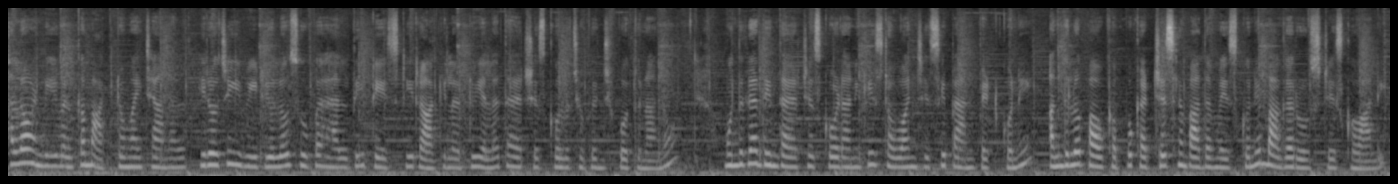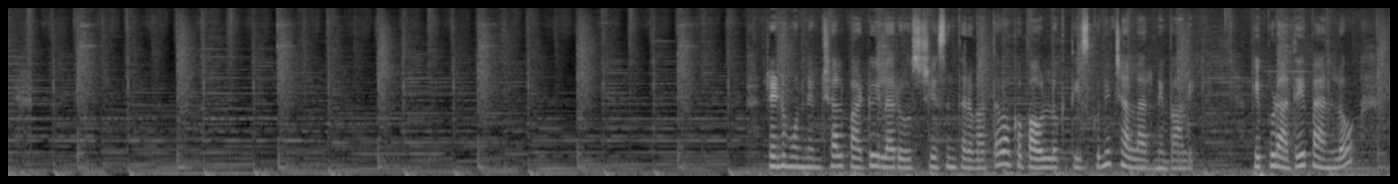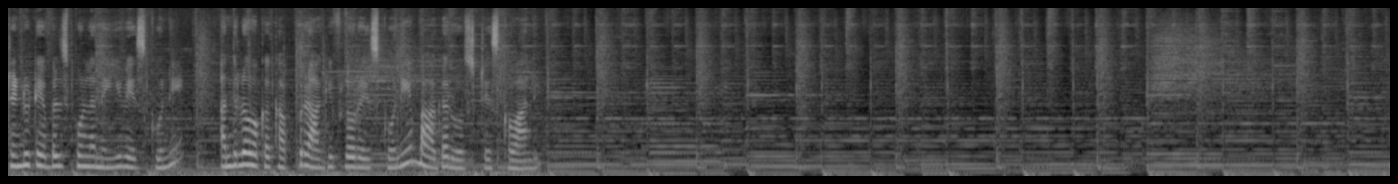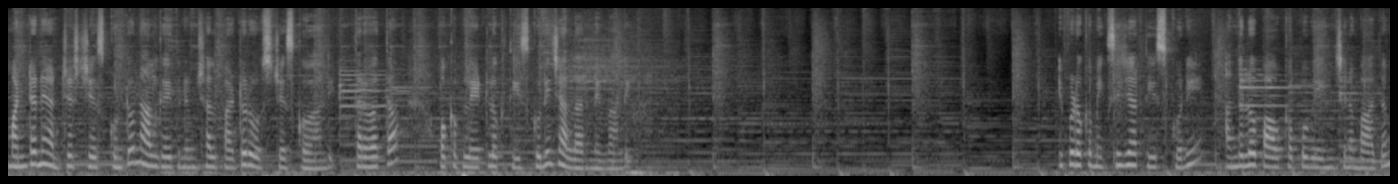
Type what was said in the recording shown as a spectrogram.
Hello అండి welcome back to my channel. ఈరోజు ఈ వీడియోలో సూపర్ హెల్తీ టేస్టీ రాగి లడ్డు ఎలా తయారు చేసుకోవాలో చూపించబోతున్నాను. ముందుగా దీన్ని తయారు చేసుకోవడానికి స్టవ్ ఆన్ చేసి ప్యాన్ పెట్టుకొని అందులో పావు కప్పు కట్ చేసిన బాదం వేసుకొని బాగా రోస్ట్ చేసుకోవాలి. రెండు మూడు నిమిషాల పాటు ఇలా రోస్ట్ చేసిన తర్వాత ఒక బౌల్లోకి తీసుకుని చల్లారనివ్వాలి. ఇప్పుడు అదే ప్యాన్లో రెండు టేబుల్ స్పూన్ల నెయ్యి వేసుకుని అందులో ఒక కప్పు రాగి ఫ్లోర్ వేసుకొని బాగా రోస్ట్ చేసుకోవాలి. మంటని అడ్జస్ట్ చేసుకుంటూ నాలుగైదు నిమిషాల పాటు రోస్ట్ చేసుకోవాలి. తర్వాత ఒక ప్లేట్లోకి తీసుకుని చల్లారనివ్వాలి. ఇప్పుడు ఒక మిక్సీ జార్ తీసుకొని అందులో పావు కప్పు వేయించిన బాదం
